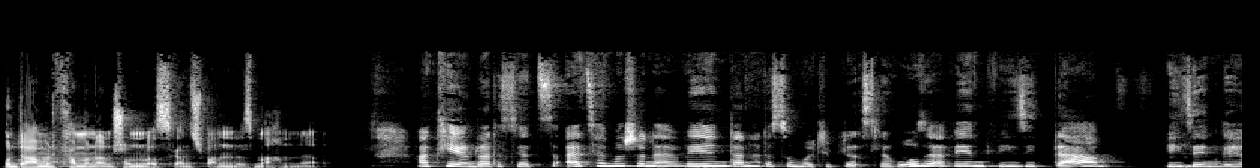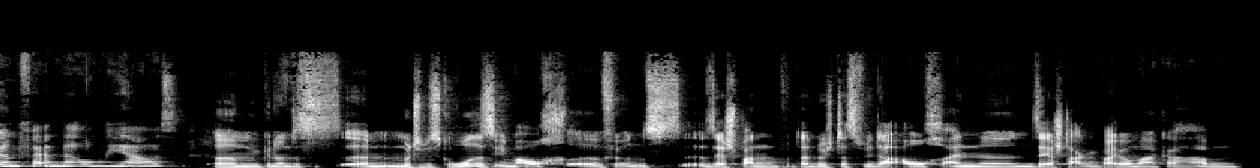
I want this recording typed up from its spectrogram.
und damit kann man dann schon was ganz Spannendes machen, ja. Okay, und du hattest jetzt Alzheimer schon erwähnt, dann hattest du Multiple Sklerose erwähnt. Wie sieht da, wie sehen Gehirnveränderungen hier aus? Ähm, genau, das ist, ähm, Multiple Sklerose ist eben auch äh, für uns sehr spannend, dadurch, dass wir da auch einen sehr starken Biomarker haben.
